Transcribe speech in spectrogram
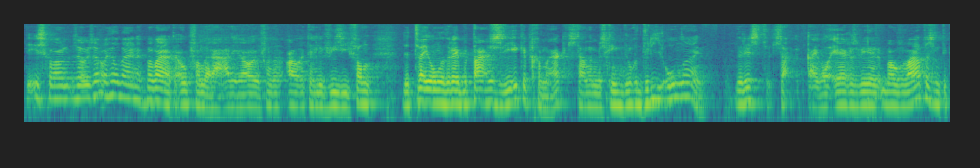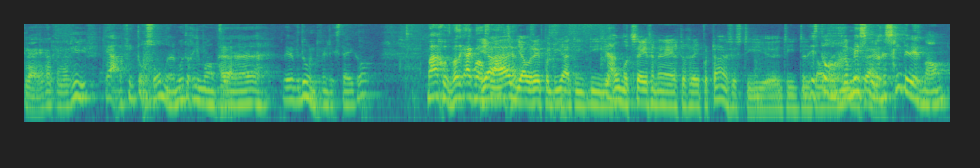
Er is gewoon sowieso heel weinig bewaard, ook van de radio, van de oude televisie. Van de 200 reportages die ik heb gemaakt, staan er misschien nog drie online. De rest sta- kan je wel ergens weer boven water zien te krijgen uit een archief. Ja, dat vind ik toch zonde. Dat moet toch iemand Ja. eh, weer even doen, vind ik stekel. Maar goed, wat ik eigenlijk wel Ja, vragen... jouw report, ja die, die Ja. 197 reportages die, eh, die, die dat is toch een gemis voor de geschiedenis, man.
